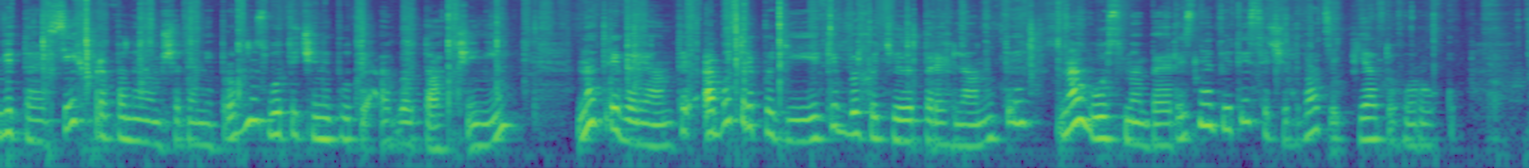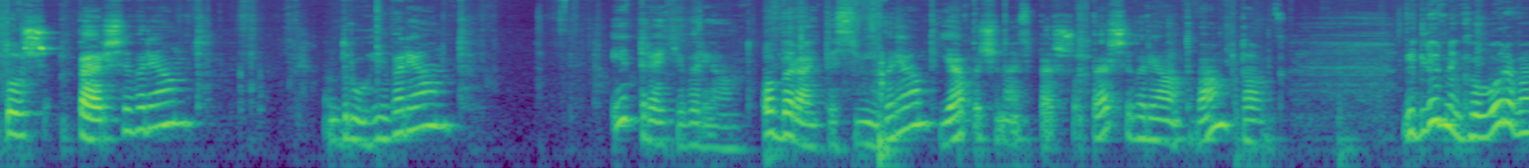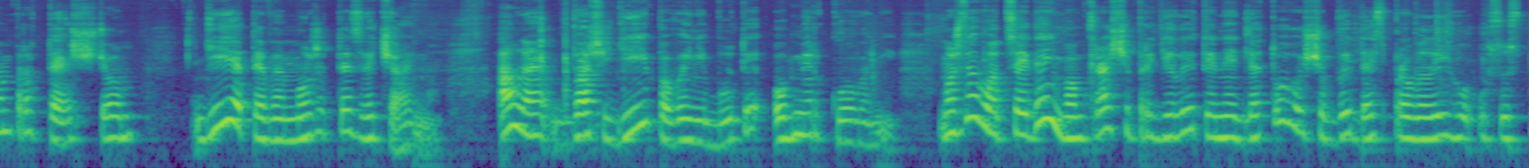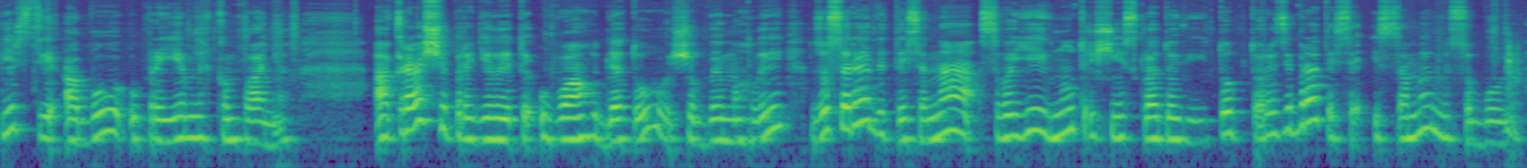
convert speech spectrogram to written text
Вітаю всіх! Пропоную вам щоденний прогноз бути чи не бути, або так чи ні. На три варіанти, або три події, які б ви хотіли переглянути на 8 березня 2025 року. Тож, перший варіант, другий варіант і третій варіант. Обирайте свій варіант. Я починаю з першого. Перший варіант вам так. Відлюдник говорить вам про те, що діяти ви можете, звичайно. Але ваші дії повинні бути обмірковані. Можливо, цей день вам краще приділити не для того, щоб ви десь провели його у суспільстві або у приємних компаніях, а краще приділити увагу для того, щоб ви могли зосередитися на своїй внутрішній складовій, тобто розібратися із самими собою.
